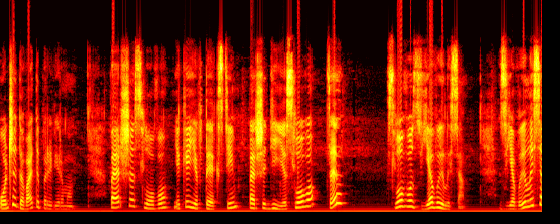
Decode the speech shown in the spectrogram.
Отже, давайте перевіримо. Перше слово, яке є в тексті, перше дієслово це слово з'явилися. З'явилися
